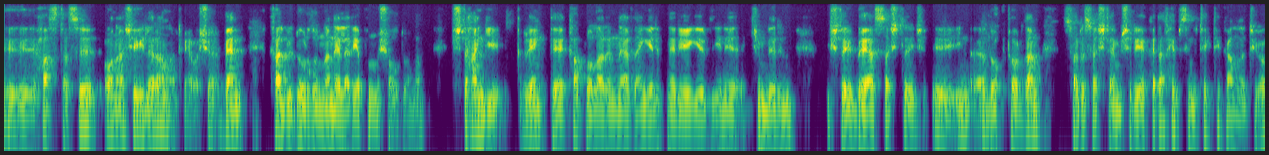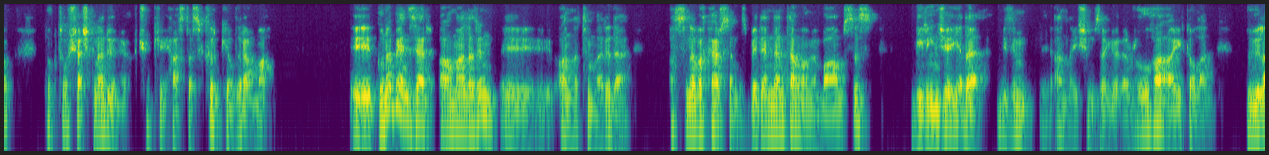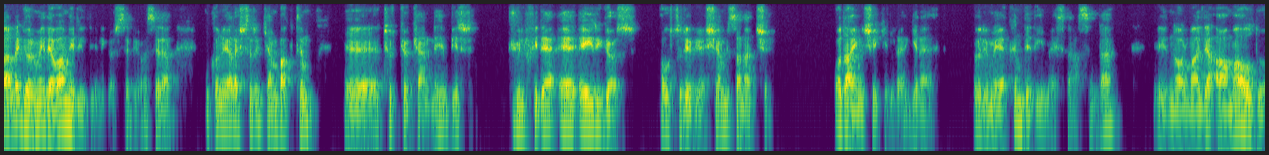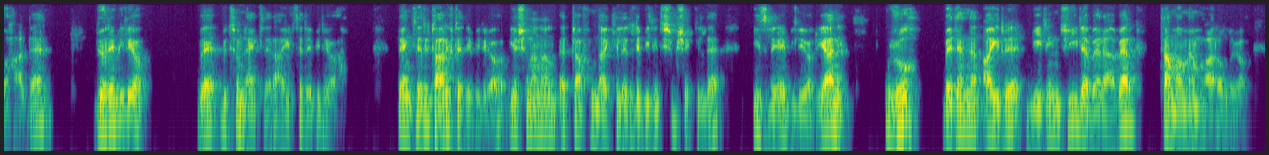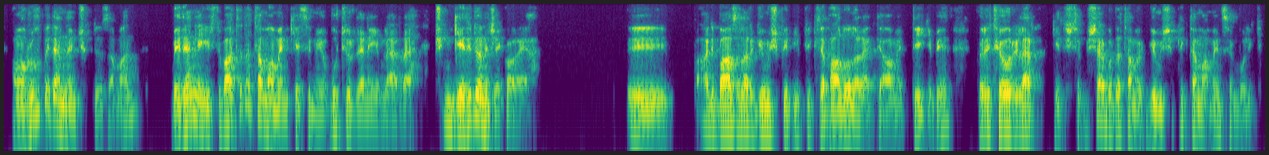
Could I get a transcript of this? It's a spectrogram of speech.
e, hastası ona şeyleri anlatmaya başlıyor. Ben kalbi durduğunda neler yapılmış olduğunu, işte hangi renkte kabloların nereden gelip nereye girdiğini, kimlerin işte beyaz saçlı e, doktordan sarı saçlı hemşireye kadar hepsini tek tek anlatıyor. Doktor şaşkına dönüyor. Çünkü hastası 40 yıldır ama. E, buna benzer amaların e, anlatımları da aslına bakarsanız bedenden tamamen bağımsız bilince ya da bizim e, anlayışımıza göre ruha ait olan duyularla görmeye devam edildiğini gösteriyor. Mesela bu konuyu araştırırken baktım e, Türk kökenli bir Gülfide e, Eğrigöz, Avusturya'da yaşayan bir sanatçı. O da aynı şekilde yine ölüme yakın dediğim esnasında e, normalde ama olduğu halde görebiliyor ve bütün renkleri ayırt edebiliyor renkleri tarif edebiliyor. Yaşanan etrafındakileri de bilinçli bir şekilde izleyebiliyor. Yani ruh bedenden ayrı bilinciyle beraber tamamen var oluyor. Ama ruh bedenden çıktığı zaman bedenle irtibatı da tamamen kesilmiyor bu tür deneyimlerde. Çünkü geri dönecek oraya. Ee, hani bazıları gümüş bir iplikle bağlı olarak devam ettiği gibi böyle teoriler geliştirmişler. Burada tam gümüş iplik tamamen sembolik.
